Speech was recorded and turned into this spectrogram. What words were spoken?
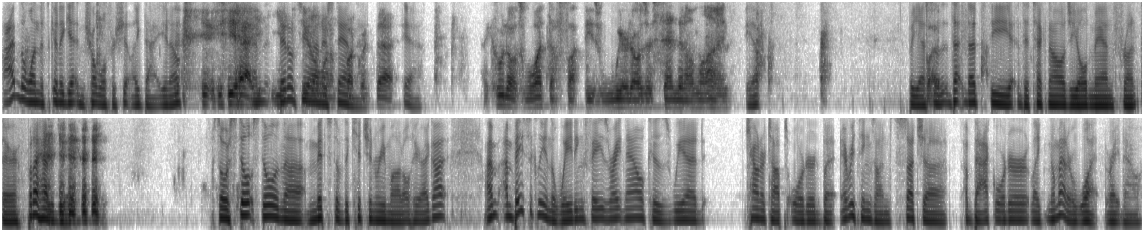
I'm the one that's going to get in trouble for shit like that. You know? yeah, you- they don't seem to understand fuck that. with that. Yeah. Like who knows what the fuck these weirdos are sending online. Yep. But yeah, so that that's the the technology old man front there. But I had to do it. so we're still still in the midst of the kitchen remodel here. I got I'm I'm basically in the waiting phase right now because we had countertops ordered, but everything's on such a, a back order, like no matter what right now.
